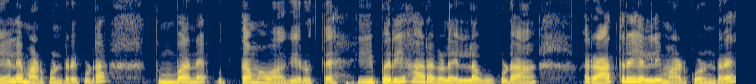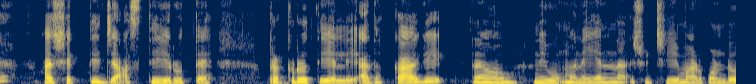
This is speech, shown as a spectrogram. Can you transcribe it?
ಮೇಲೆ ಮಾಡಿಕೊಂಡ್ರೆ ಕೂಡ ತುಂಬಾ ಉತ್ತಮವಾಗಿರುತ್ತೆ. ಈ ಪರಿಹಾರಗಳೆಲ್ಲವೂ ಕೂಡ ರಾತ್ರಿಯಲ್ಲಿ ಮಾಡಿಕೊಂಡ್ರೆ ಆ ಶಕ್ತಿ ಜಾಸ್ತಿ ಇರುತ್ತೆ ಪ್ರಕೃತಿಯಲ್ಲಿ. ಅದಕ್ಕಾಗಿ ನೀವು ಮನೆಯನ್ನು ಶುಚಿ ಮಾಡಿಕೊಂಡು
